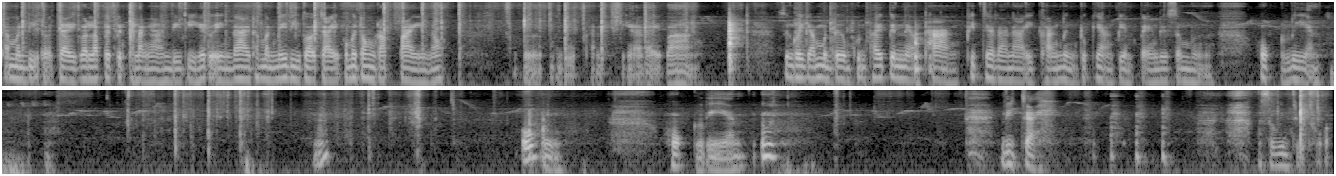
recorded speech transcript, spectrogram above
ถ้ามันดีต่อใจก็รับไปเป็นพลังงานดีๆให้ตัวเองได้ ถ้ามันไม่ดีต่อใจก็ไม่ต้องรับไปเนาะ เออมาดูกันมีอะไรบ้าง ซึ่งก็ย้ำเหมือนเดิมคุณไพ่เป็นแนวทางพิจารณาอีกครั้งหนึ่งทุกอย่างเปลี่ยนแปลงได้เสมอหกเหรียญโอ้โหหกเหรียญดีใจอัศวินถือถ้วย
